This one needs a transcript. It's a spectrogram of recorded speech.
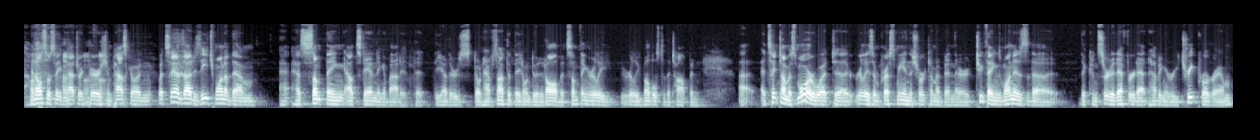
and also St. Patrick Parish in Pasco. And what stands out is each one of them ha- has something outstanding about it that the others don't have. It's not that they don't do it at all, but something really really bubbles to the top. And uh, at St. Thomas More, what uh, really has impressed me in the short time I've been there, two things. One is the the concerted effort at having a retreat program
